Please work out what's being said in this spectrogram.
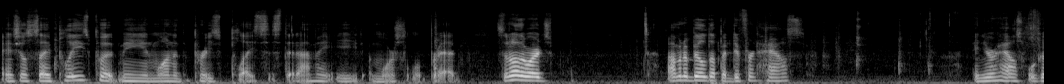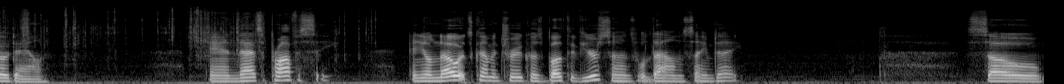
and shall say, Please put me in one of the priest's places that I may eat a morsel of bread. So, in other words, I'm going to build up a different house, and your house will go down. And that's a prophecy. And you'll know it's coming true because both of your sons will die on the same day. So,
